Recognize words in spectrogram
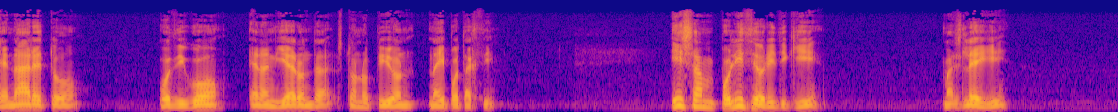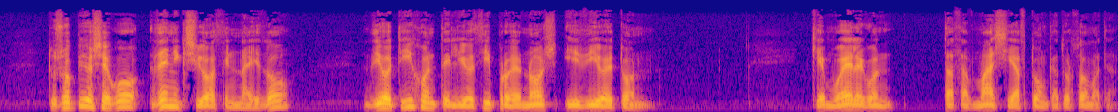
ενάρετο οδηγό, έναν γέροντα στον οποίον να υποταχθεί. Ήσαν πολύ θεωρητικοί, μας λέγει, τους οποίους εγώ δεν ηξιώθην να ειδώ, διότι είχον τελειωθεί προενός ή δύο ετών και μου έλεγον τα θαυμάσια αυτών κατορθώματα.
